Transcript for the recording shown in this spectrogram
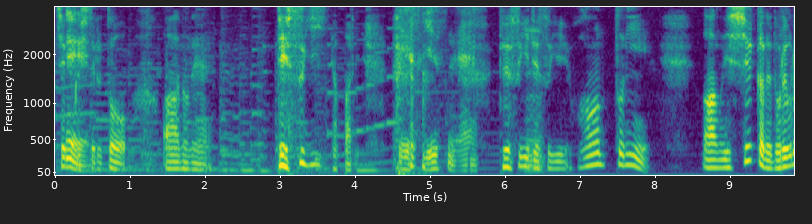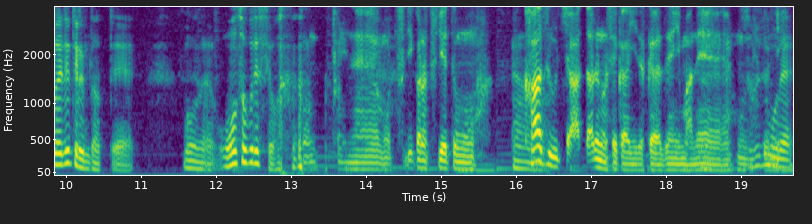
チェックしてると、あのね、出すぎ、やっぱり。です、いいですね。出すぎ出すぎ。本当に、あの、一週間でどれぐらい出てるんだって、もうね、音速ですよ。本当にね、もう次から次へともう、うん数打ちゃ当たるの世界ですからね、今ね。それでもね、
